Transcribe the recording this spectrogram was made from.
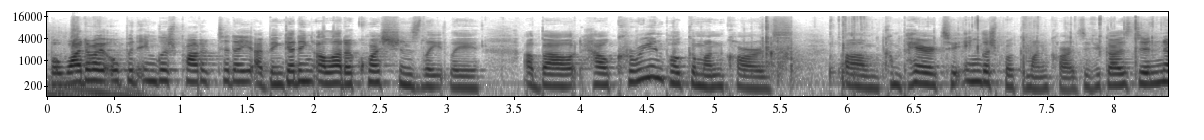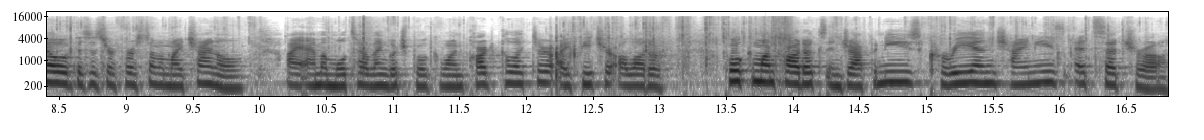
But why do I open English product today? I've been getting a lot of questions lately about how Korean Pokemon cards um, compared to English Pokemon cards. If you guys didn't know, if this is your first time on my channel, I am a multi-language Pokemon card collector. I feature a lot of Pokemon products in Japanese, Korean, Chinese, etc.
